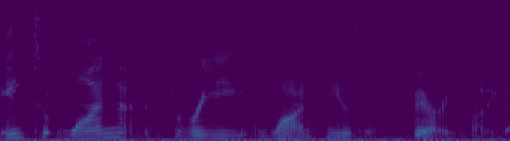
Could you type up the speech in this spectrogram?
8131. He is a very funny guy.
